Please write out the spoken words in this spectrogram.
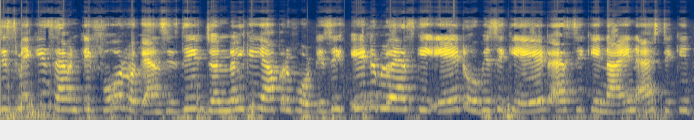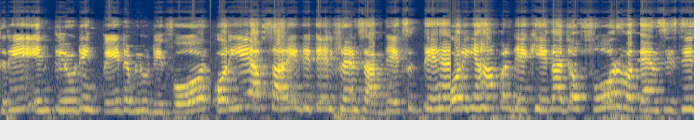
जिसमें कि 74 वैकेंसी थी। जनरल की यहाँ पर 46 ईडब्ल्यूएस की 8 ओबीसी की 8 एससी की 9 एसटी की 3 इंक्लूडिंग पीडब्ल्यूडी 4 और ये आप सारी डिटेल फ्रेंड्स आप देख सकते हैं। और यहाँ पर देखिएगा जो फोर वैकेंसी थी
